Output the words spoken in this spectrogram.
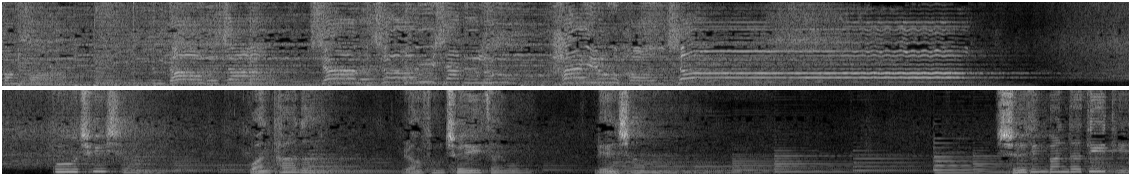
放放。等到了站，下了车，余下的路还有好长。不去想，管他呢，让风吹在我脸上。十点半的地铁，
